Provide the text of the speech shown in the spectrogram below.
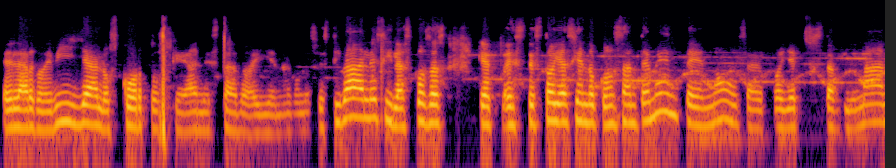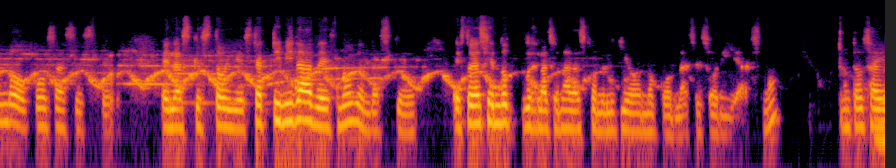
el Largo de Villa, los cortos que han estado ahí en algunos festivales y las cosas que este, estoy haciendo constantemente, ¿no? O sea, proyectos que están filmando o cosas este, en las que estoy, este, actividades, ¿no? En las que estoy haciendo relacionadas con el guion o con asesorías, ¿no? Entonces ahí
